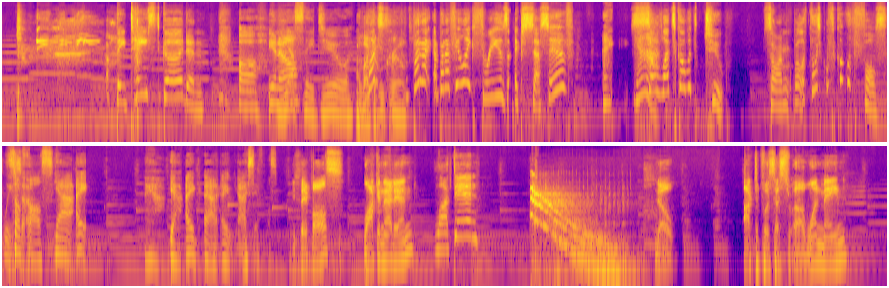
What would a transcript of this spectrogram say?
they taste good, and Oh, You know? Yes, they do. I like Let's- them grilled. but I, but I feel like three is excessive. I, yeah. So let's go with two. So I'm well. Let's let's, let's go with false, Lisa. so false. Yeah. I. Yeah. Yeah. I. I. I, I say false. You say false? Locking that in? Locked in. No. Octopus has uh, one main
